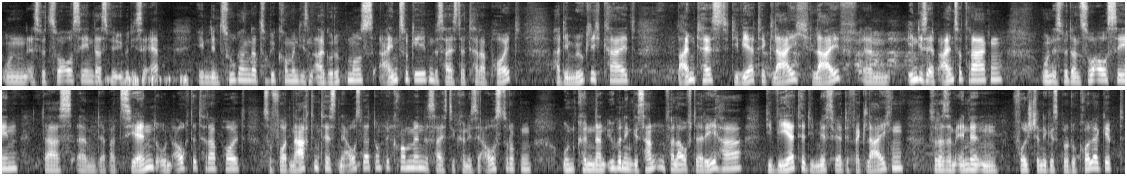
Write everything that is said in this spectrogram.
und es wird so aussehen, dass wir über diese App eben den Zugang dazu bekommen, diesen Algorithmus einzugeben. Das heißt, der Therapeut hat die Möglichkeit, beim Test die Werte gleich live ähm, in diese App einzutragen und es wird dann so aussehen, dass ähm, der Patient und auch der Therapeut sofort nach dem Test eine Auswertung bekommen. Das heißt, sie können sie ausdrucken und können dann über den gesamten Verlauf der Reha die Werte, die Messwerte vergleichen, sodass am Ende ein vollständiges Protokoll ergibt,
